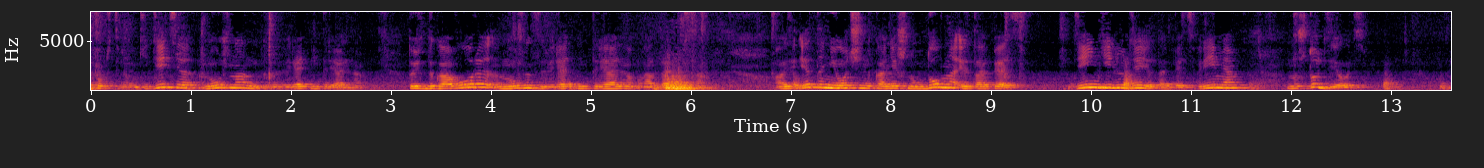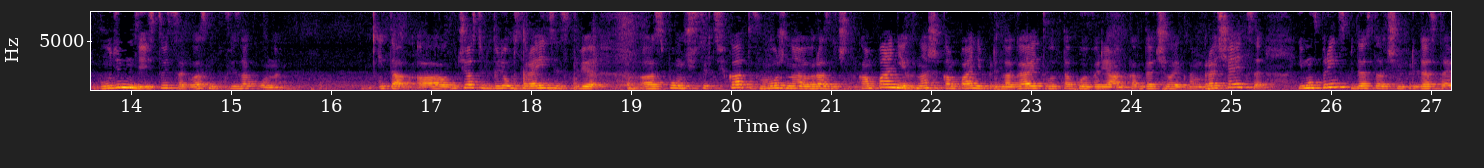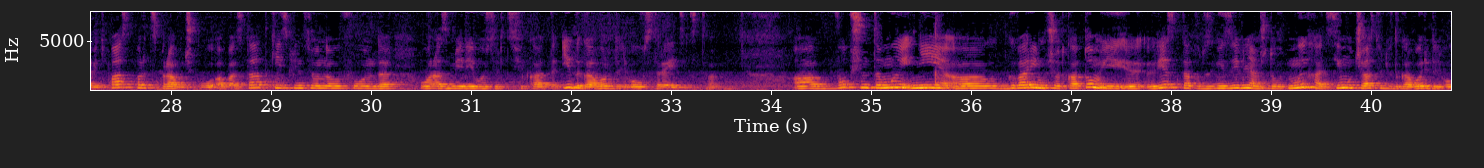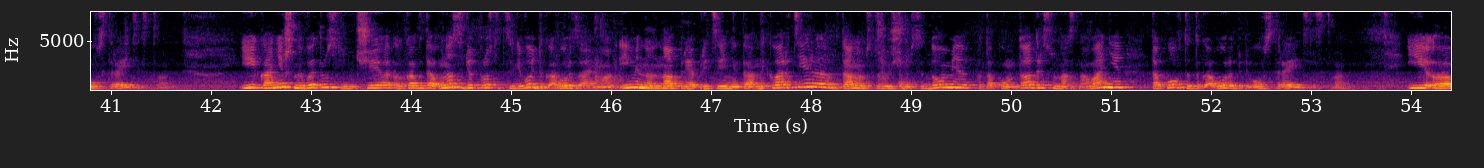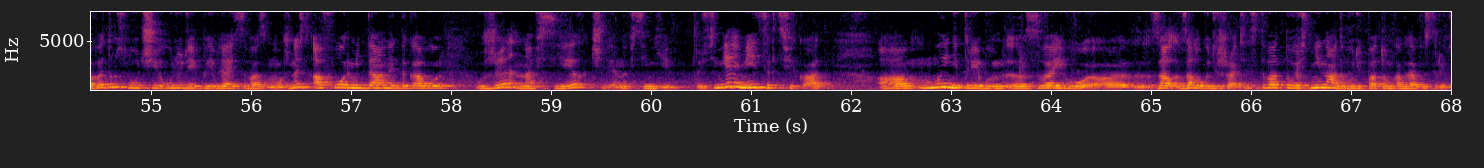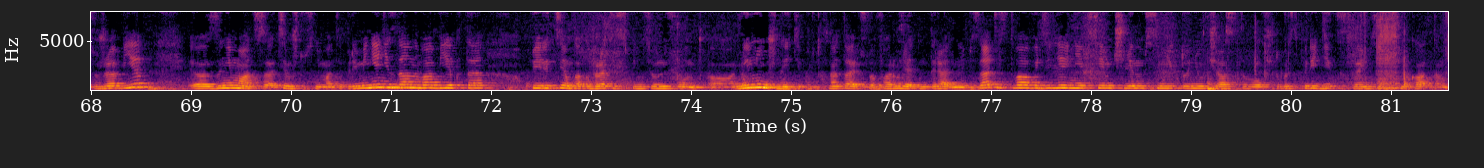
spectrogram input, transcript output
собственники дети нужно заверять нотариально. То есть договоры нужно заверять нотариально у нотариуса. А это не очень, конечно, удобно, это опять деньги людей, это опять время. Но что делать? Будем действовать согласно букве закона. Итак, а, участвовать в долевом строительстве а, с помощью сертификатов можно в различных компаниях. Наша компания предлагает вот такой вариант, когда человек к нам обращается, ему в принципе достаточно предоставить паспорт, справочку об остатке из пенсионного фонда, о размере его сертификата и договор долевого строительства. А, в общем-то, мы не говорим четко о том и э, резко так вот не заявляем, что вот мы хотим участвовать в договоре долевого строительства. И, конечно, в этом случае, когда у нас идет просто целевой договор займа, именно на приобретение данной квартиры в данном строящемся доме по такому-то адресу на основании такого-то договора долевого строительства. И э, в этом случае у людей появляется возможность оформить данный договор уже на всех членов семьи. То есть семья имеет сертификат, а, мы не требуем э, своего э, залогодержательства, то есть не надо будет потом, когда выстроится уже объект, э, заниматься тем, что снимать обременение с данного объекта. Перед тем, как обратиться в пенсионный фонд, не нужно идти будет к нотариусу оформлять нотариальные обязательства о выделении всем членам семьи, кто не участвовал, чтобы распорядиться своим сертификатом.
